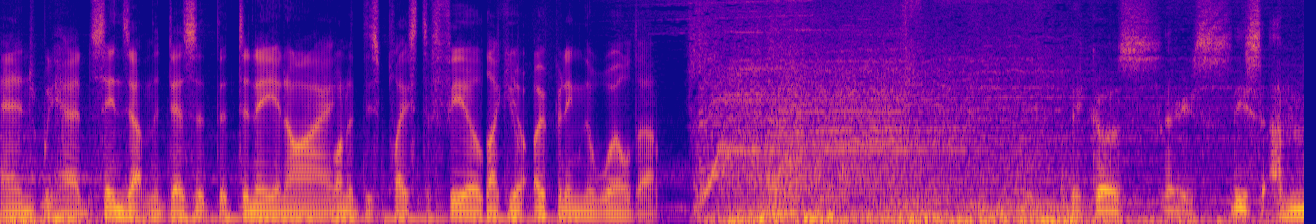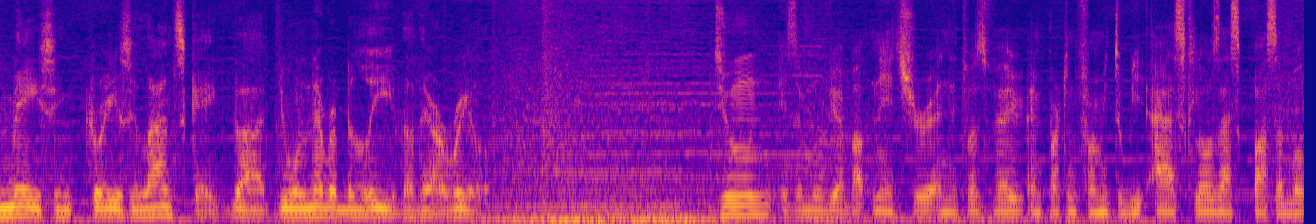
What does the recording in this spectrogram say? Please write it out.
And we had scenes out in the desert that Denis and I wanted this place to feel like you're opening the world up. Because there's this amazing, crazy landscape that you will never believe that they are real. Dune is a movie about nature, and it was very important for me to be as close as possible.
